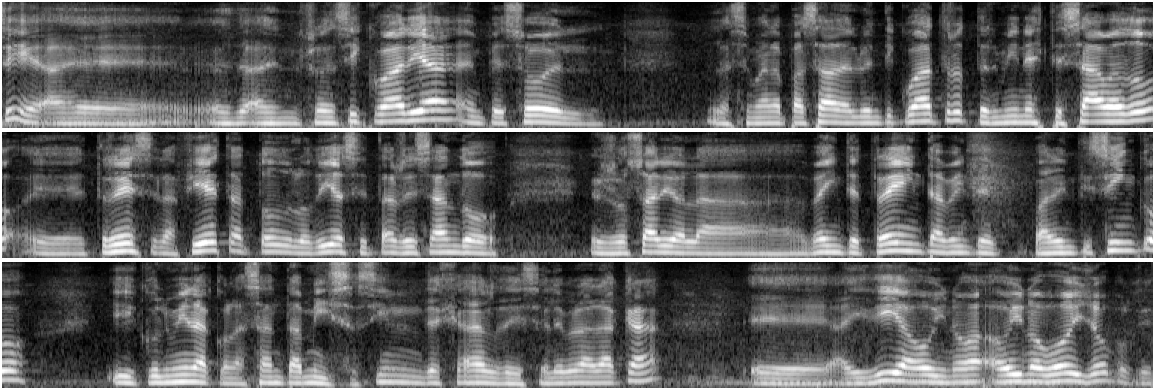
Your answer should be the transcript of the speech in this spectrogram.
Sí, eh, en Francisco Aria empezó el, la semana pasada, el 24, termina este sábado, eh, 3, la fiesta, todos los días se está rezando el rosario a las 20.30, 20.45 y culmina con la Santa Misa, sin dejar de celebrar acá. Eh, hay día, hoy no, hoy no voy yo porque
